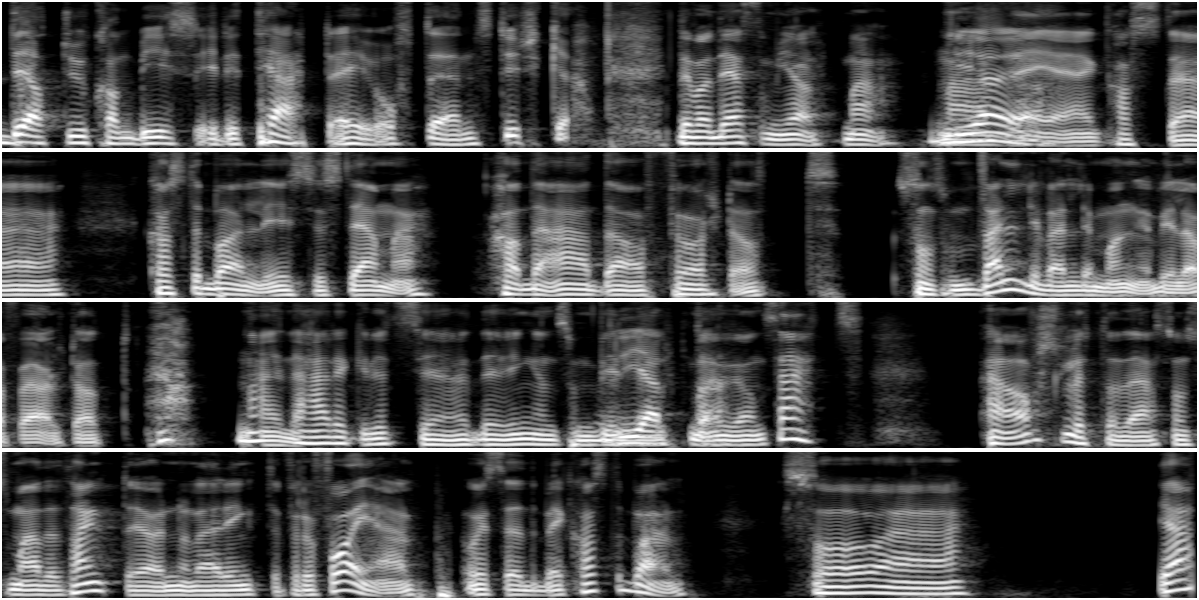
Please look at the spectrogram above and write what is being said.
det at du kan bli så irritert, er jo ofte en styrke. Det var det som hjalp meg når Ja, ja. jeg kaste, kasteball i systemet. Hadde jeg da følt at, sånn som veldig, veldig mange ville ha følt, at nei, det her er ikke vits i, det er ingen som vil hjelpe meg uansett. Jeg avslutta det sånn som jeg hadde tenkt å gjøre når jeg ringte for å få hjelp, og i stedet ble kasteball. Så eh, ja,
